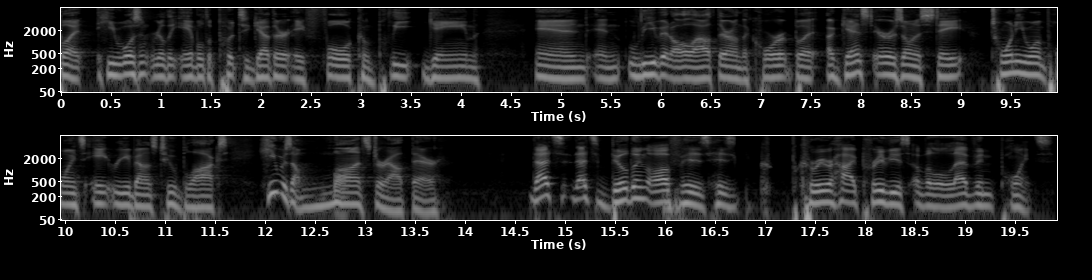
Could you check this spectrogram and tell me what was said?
but he wasn't really able to put together a full complete game and and leave it all out there on the court. But against Arizona State, 21 points, eight rebounds, two blocks. He was a monster out there. That's that's building off his his career high previous of 11 points.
